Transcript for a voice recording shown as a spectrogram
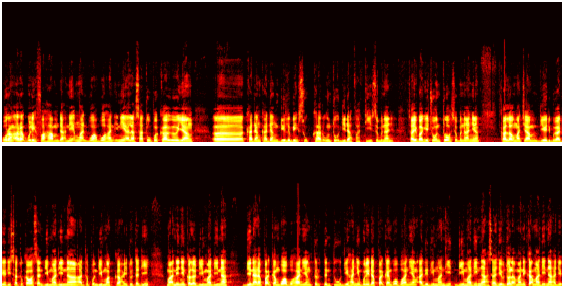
orang Arab boleh faham dah nikmat buah-buahan ini adalah satu perkara yang uh, kadang-kadang dia lebih sukar untuk didapati sebenarnya. Saya bagi contoh sebenarnya kalau macam dia berada di satu kawasan di Madinah ataupun di Makkah itu tadi, maknanya kalau di Madinah dia nak dapatkan buah-buahan yang tertentu, dia hanya boleh dapatkan buah-buahan yang ada di Madi, di Madinah saja, betul tak? Maknanya kat Madinah saja.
